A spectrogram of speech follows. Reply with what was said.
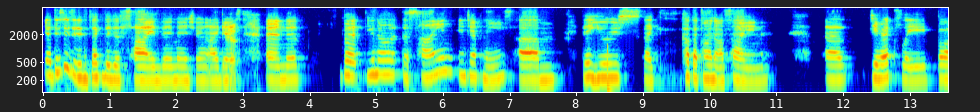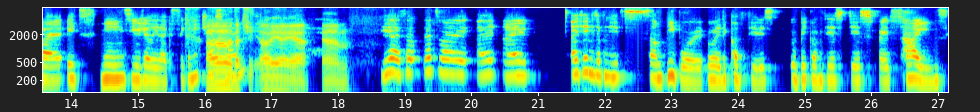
Yeah, this is exactly the sign they mentioned, I guess. And uh, but you know the sign in Japanese, um, they use like katakana sign uh, directly, but it means usually like signature. oh, signs. that's oh yeah yeah. Um, Yeah, so that's why I I I think Japanese some people would confused would be confused this with signs.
